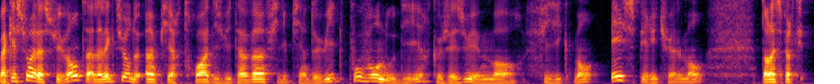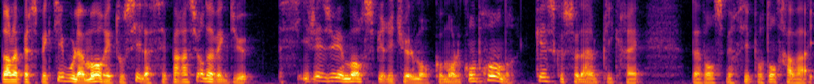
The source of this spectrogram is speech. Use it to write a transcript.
Ma question est la suivante. À la lecture de 1 Pierre 3, 18 à 20, Philippiens 2, 8, pouvons-nous dire que Jésus est mort physiquement et spirituellement dans la, dans la perspective où la mort est aussi la séparation d'avec Dieu? Si Jésus est mort spirituellement, comment le comprendre? Qu'est-ce que cela impliquerait? D'avance, merci pour ton travail.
